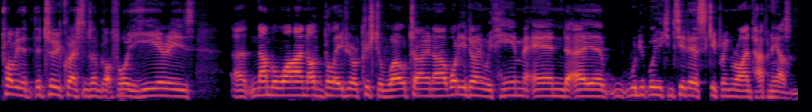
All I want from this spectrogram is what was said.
probably the, the, two questions I've got for you here is uh, number one, I believe you're a Christian Welch owner. What are you doing with him? And uh, would you, will you consider skipping Ryan Papenhuyzen?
